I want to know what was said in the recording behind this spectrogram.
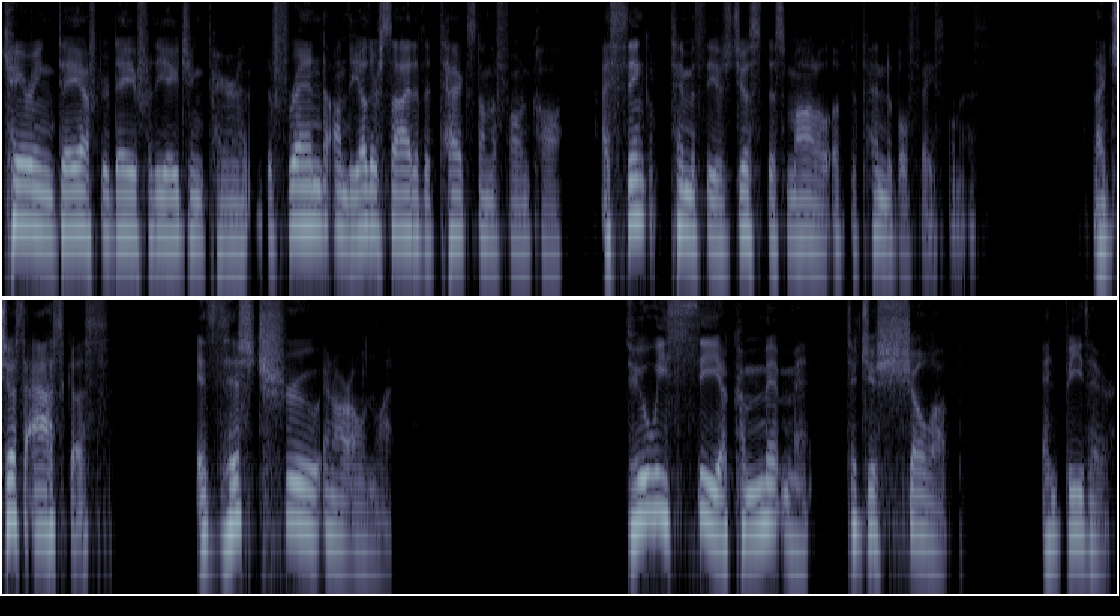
caring day after day for the aging parent, the friend on the other side of the text on the phone call. I think Timothy is just this model of dependable faithfulness. And I just ask us is this true in our own life? Do we see a commitment to just show up and be there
